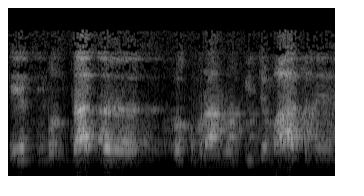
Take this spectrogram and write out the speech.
ایک مرتد حکمرانوں کی جماعت نے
